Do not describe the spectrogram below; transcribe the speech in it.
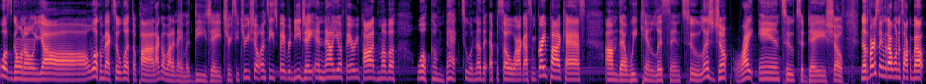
What's going on, y'all? Welcome back to What the Pod. I go by the name of DJ Tricey Trice Show, Auntie's favorite DJ, and now your fairy pod mother. Welcome back to another episode where I got some great podcasts um, that we can listen to. Let's jump right into today's show. Now, the first thing that I want to talk about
